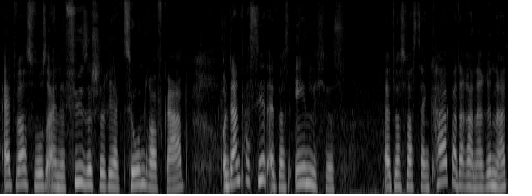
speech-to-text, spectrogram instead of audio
Etwas, wo es eine physische Reaktion drauf gab. Und dann passiert etwas Ähnliches. Etwas, was dein Körper daran erinnert.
